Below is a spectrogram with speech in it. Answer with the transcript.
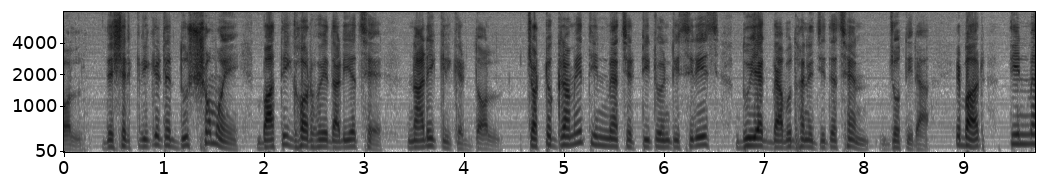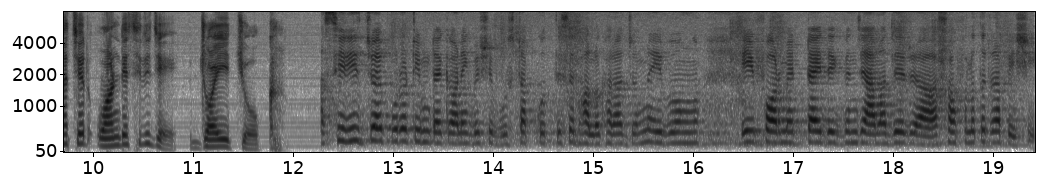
দল। দেশের ক্রিকেটের দুঃসময়ে বাতিঘর হয়ে দাঁড়িয়েছে নারী ক্রিকেট দল। চট্টগ্রামে তিন ম্যাচের টি টোয়েন্টি সিরিজ দুই এক ব্যবধানে জিতেছেন জ্যোতিরা। এবার তিন ম্যাচের ওয়ানডে সিরিজে জয়ী চোখ। সিরিজ জয় পুরো টিমটাকে অনেক বেশি বুস্ট আপ করতেছে ভালো খেলার জন্য এবং এই ফরম্যাটটাই দেখবেন যে আমাদের সফলতাটা বেশি।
